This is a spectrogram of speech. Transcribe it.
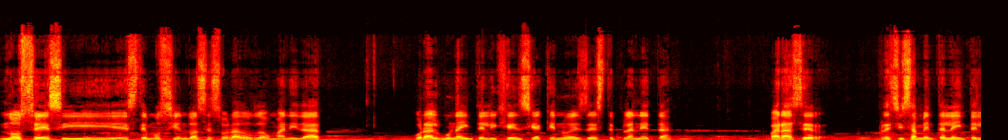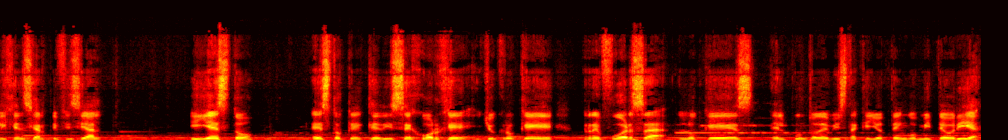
no sé si estemos siendo asesorados la humanidad por alguna inteligencia que no es de este planeta para hacer precisamente la inteligencia artificial. Y esto, esto que, dice Jorge, yo creo que refuerza lo que es el punto de vista que yo tengo, mi teoría.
